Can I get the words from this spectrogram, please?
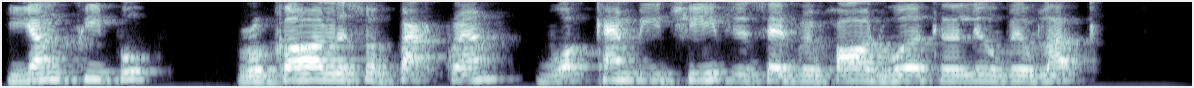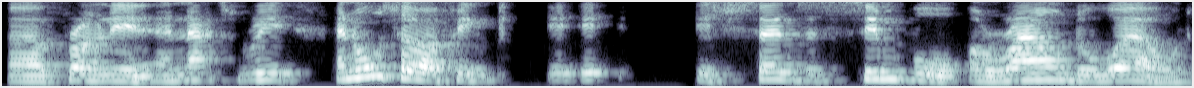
young people regardless of background, what can be achieved, as I said, with hard work and a little bit of luck uh, thrown in. And that's really, and also I think it, it, it sends a symbol around the world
